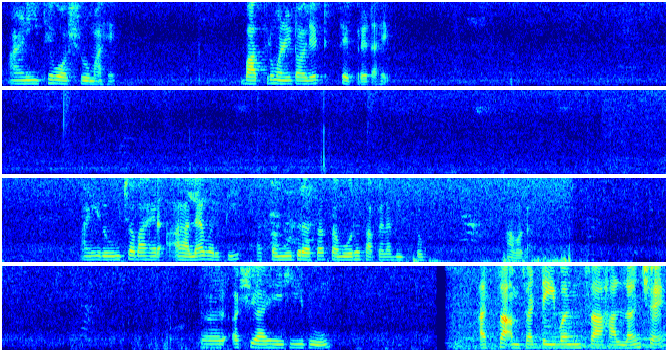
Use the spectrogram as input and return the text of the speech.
आणि इथे वॉशरूम आहे. बाथरूम आणि टॉयलेट सेपरेट आहे. आणि रूमच्या बाहेर आल्यावरती हा समुद्र असा समोरच आपल्याला दिसतो. हा बघा. तर अशी आहे ही रूम. आजचा आमचा डे वनचा हा लंच आहे.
